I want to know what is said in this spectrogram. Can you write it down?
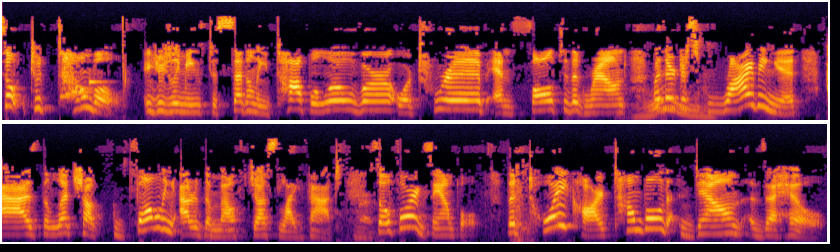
So to tumble, it usually means to suddenly topple over or trip and fall to the ground. But they're describing it as the lead shot falling out of the mouth just like that. Right. So for example, the toy car tumbled down the hill.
